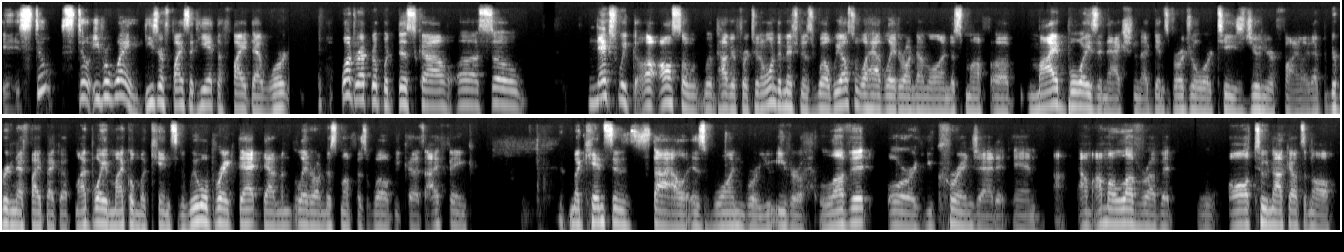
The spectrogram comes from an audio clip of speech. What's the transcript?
it's still still either way, these are fights that he had to fight that weren't. Want to wrap it up with this, Kyle? Uh, so next week, uh, also with Javier Fortuna, I wanted to mention as well. We also will have later on down the line this month, uh, my boys in action against Vergil Ortiz Jr. Finally, that, they're bringing that fight back up. My boy Michael McKinson. We will break that down later on this month as well because I think McKinson's style is one where you either love it or you cringe at it, and I'm, I'm a lover of it. All two knockouts and all,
